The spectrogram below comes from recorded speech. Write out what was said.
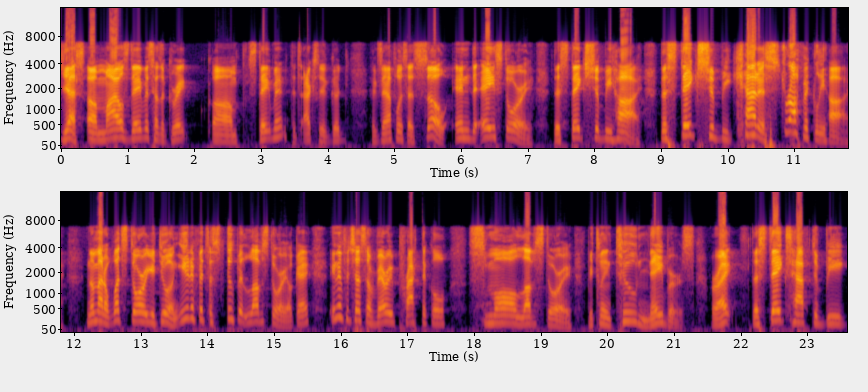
Yes, um, Miles Davis has a great um, statement that's actually a good example. It says, So, in the A story, the stakes should be high. The stakes should be catastrophically high. No matter what story you're doing, even if it's a stupid love story, okay? Even if it's just a very practical, small love story between two neighbors, right? The stakes have to be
